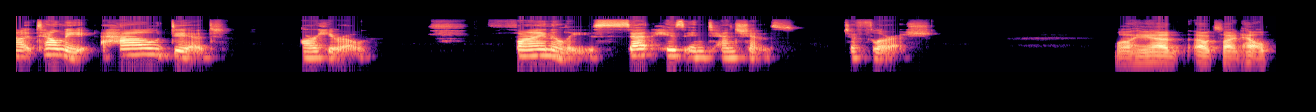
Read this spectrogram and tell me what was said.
uh, tell me how did our hero finally set his intentions to flourish well, he had outside help,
